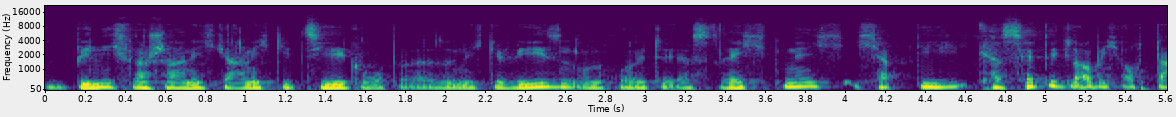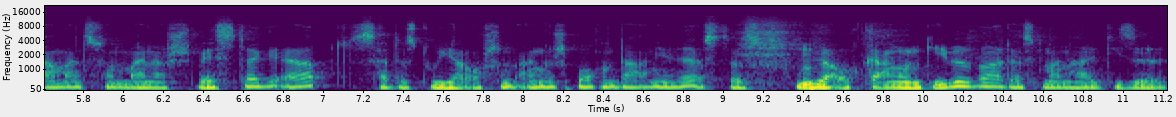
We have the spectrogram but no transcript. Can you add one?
bin ich wahrscheinlich gar nicht die Zielgruppe. Also nicht gewesen und heute erst recht nicht. Ich habe die Kassette, glaube ich, auch damals von meiner Schwester geerbt. Das hattest du ja auch schon angesprochen, Daniel, ne? dass das früher auch gang und gäbe war, dass man halt diese,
